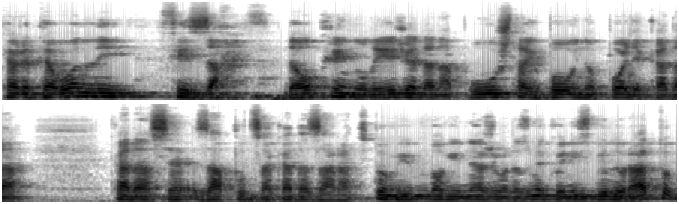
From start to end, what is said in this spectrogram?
kaže, te volili fizah, da okrenu leđe, da napuštaju bojno polje kada, kada se zapuca, kada zarati. To mi mnogi ne razumiju razumjeti koji nisu bili u ratu,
